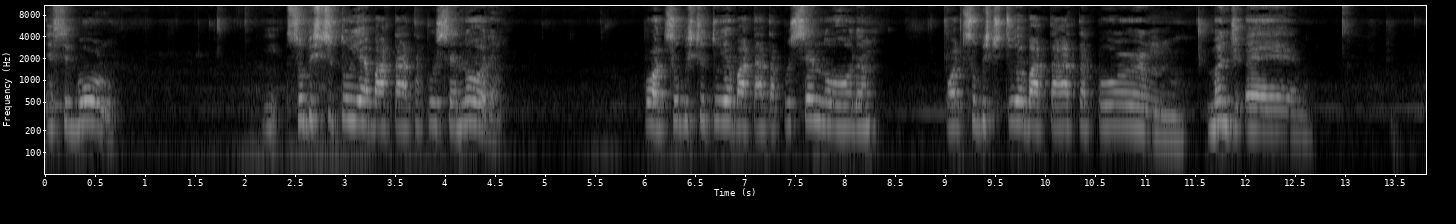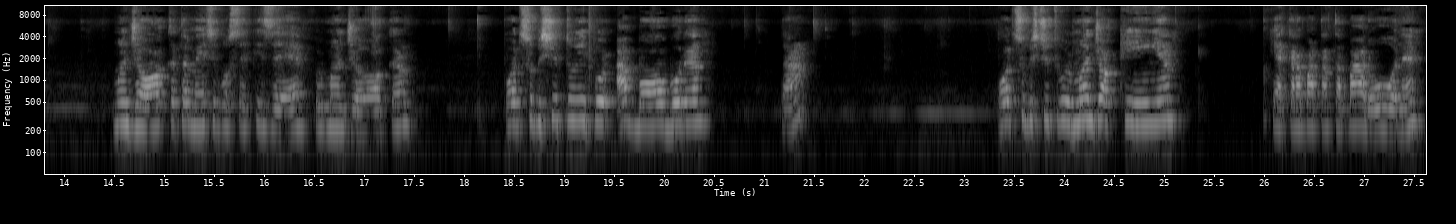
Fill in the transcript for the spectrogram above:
esse bolo? Substituir a batata por cenoura? Pode substituir a batata por cenoura. Pode substituir a batata por mandi é, mandioca também, se você quiser, por mandioca. Pode substituir por abóbora, tá? Pode substituir mandioquinha, que é aquela batata baroa, né?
